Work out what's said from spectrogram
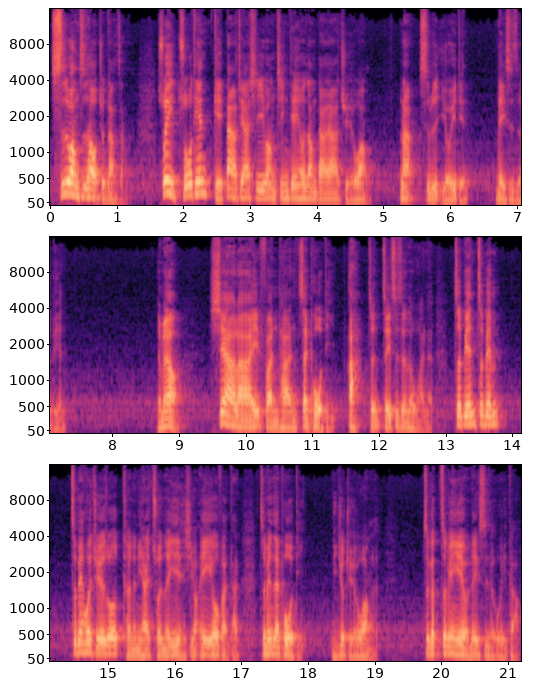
失望之后就大涨。所以昨天给大家希望，今天又让大家绝望，那是不是有一点类似这边？有没有下来反弹再破底啊？真这一次真的完了，这边这边。这边会觉得说，可能你还存了一点希望，哎，有反弹，这边在破底，你就绝望了。这个这边也有类似的味道。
